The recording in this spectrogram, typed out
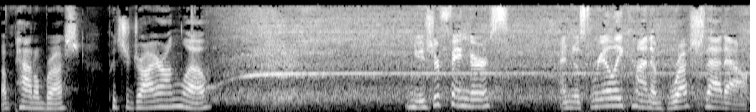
a paddle brush, put your dryer on low, use your fingers, and just really kind of brush that out.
